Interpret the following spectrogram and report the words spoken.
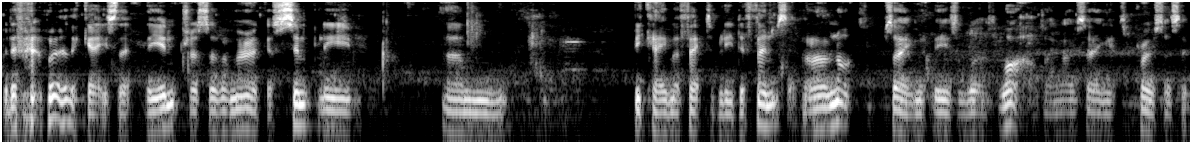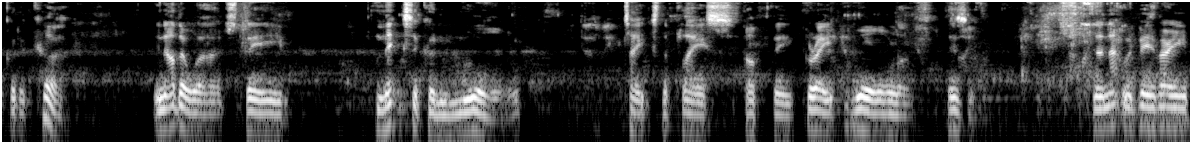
but if that were the case, that the interests of America simply um, became effectively defensive, and I'm not saying that these are worthwhile, I'm saying it's a process that could occur. In other words, the Mexican wall takes the place of the Great Wall of Islam, then that would be a very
